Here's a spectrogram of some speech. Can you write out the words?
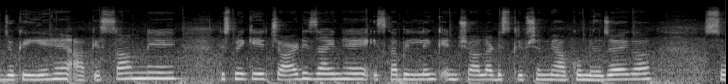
जो कि ये हैं आपके सामने जिसमें कि चार डिज़ाइन है। इसका भी लिंक इन डिस्क्रिप्शन में आपको मिल जाएगा। सो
